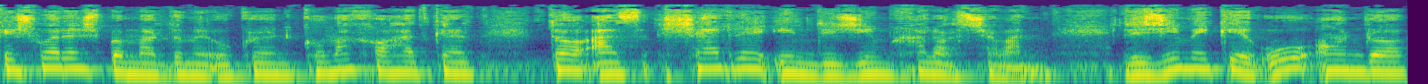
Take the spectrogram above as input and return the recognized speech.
کشورش به مردم اوکراین کمک خواهد کرد تا از شر این رژیم خلاص شوند. رژیمی که او آن را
